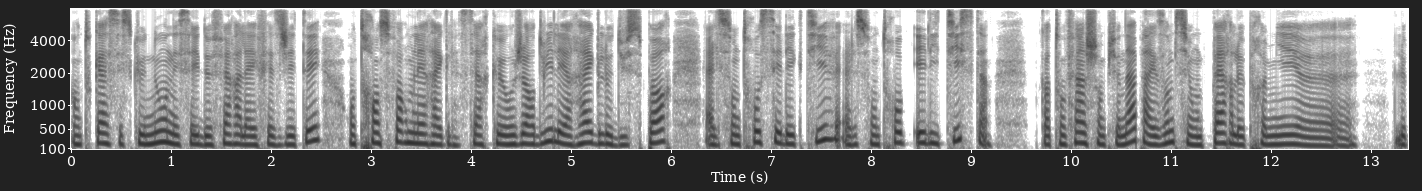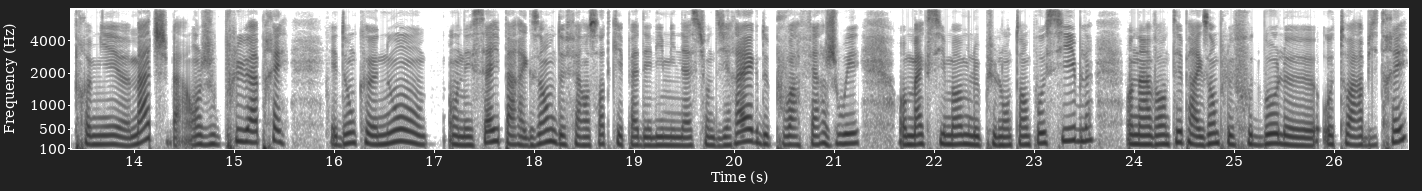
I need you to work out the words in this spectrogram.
en tout cas c'est ce que nous on essaye de faire à la FSGT, on transforme les règles. C'est-à-dire qu'aujourd'hui les règles du sport, elles sont trop sélectives, elles sont trop élitistes. Quand on fait un championnat, par exemple, si on perd le premier... Euh, le premier euh, match, bah, on joue plus après. Et donc, euh, nous, on, essaye, par exemple, de faire en sorte qu'il n'y ait pas d'élimination directe, de pouvoir faire jouer au maximum le plus longtemps possible. On a inventé, par exemple, le football euh, auto-arbitré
